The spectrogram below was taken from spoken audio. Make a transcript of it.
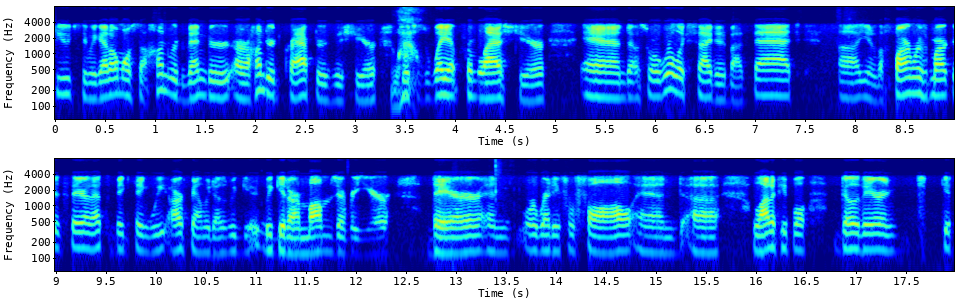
huge thing. We got almost a hundred vendor or a hundred crafters this year, which is way up from last year, and uh, so we're real excited about that. Uh, you know, the farmers markets there. That's a big thing. We our family does. We get, we get our mums every year there, and we're ready for fall. And uh, a lot of people go there and get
